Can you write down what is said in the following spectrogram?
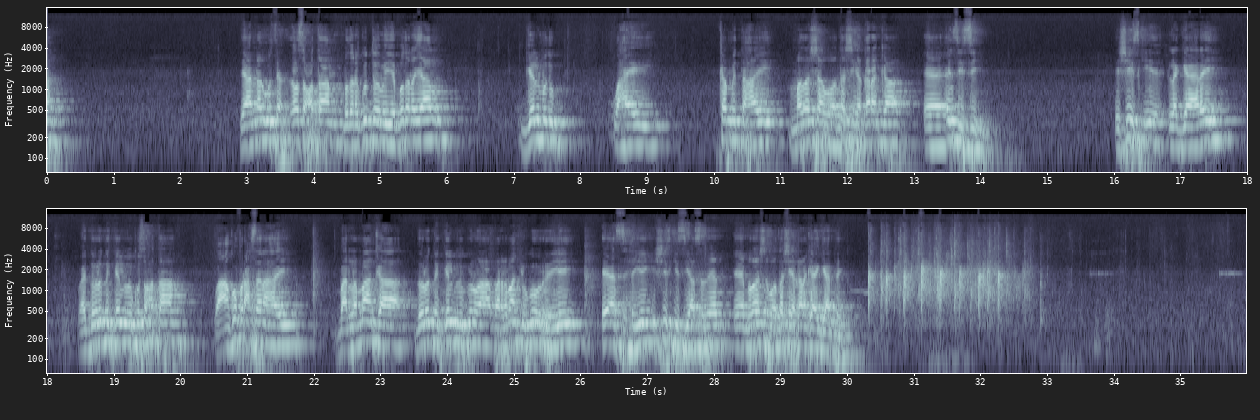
dee annagu soo socotaan mudane guddoomiye mudanayaal galmudug waxay ka mid tahay madasha wadatashiga qaranka ee n c c. Heshiiskii la gaaray waa dowladda galmudug ku socotaa waxaan ku faraxsanahay baarlamaanka dowladda galmudug inuu ahaa baarlamaankii ugu horreeyey ee ansixiyey heshiiskii siyaasadeed ee madasha wadatashiga qaranka ay gaartay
